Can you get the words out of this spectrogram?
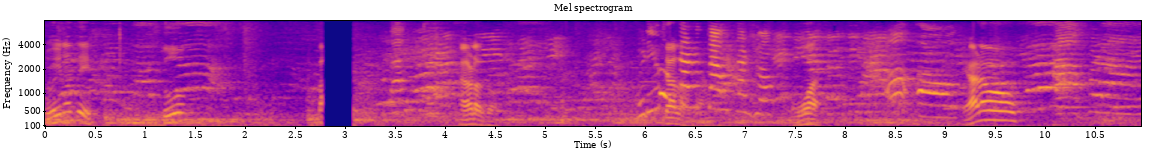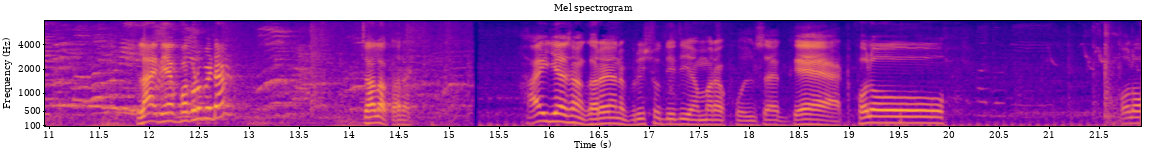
જોઈ નથી? તું? હેડો તો. ચાલો. વાહ હેડો. લાય બેગ પકડો બેટા. ચાલો કરે આવી ગયા છે ઘરે અને પ્રીશુ દીદી અમારા ખોલશે ગેટ. ખોલો. ખોલો.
